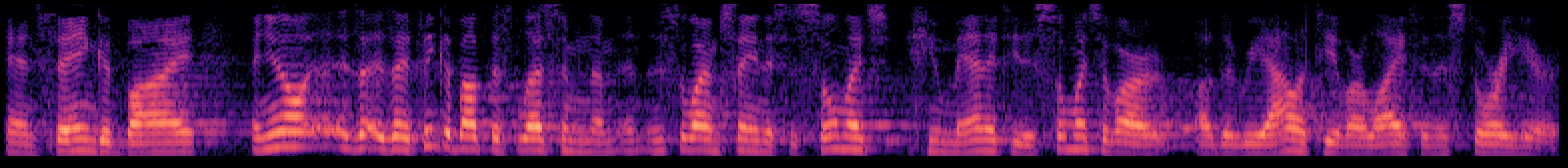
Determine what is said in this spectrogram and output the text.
and saying goodbye. And you know, as, as I think about this lesson, and this is why I'm saying this is so much humanity. There's so much of our of the reality of our life in this story here.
